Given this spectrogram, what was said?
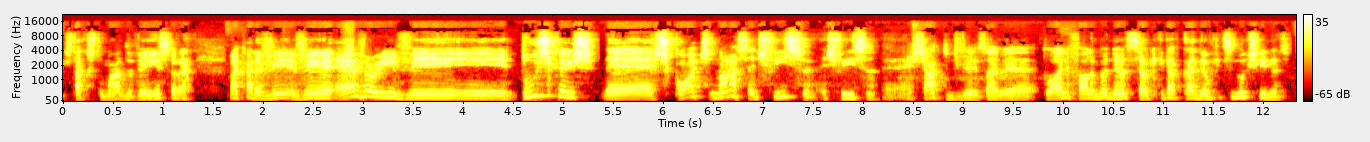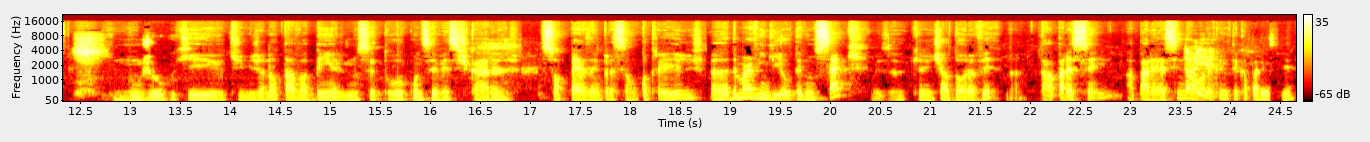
está acostumado a ver isso, né? Mas, cara, ver, ver Avery, ver Tuscas, é, Scott, nossa, é difícil. É difícil. É, chato de ver, sabe? É, tu olha e fala, meu Deus do céu, o que, que tá. Cadê o Pittsburgh Steelers? Num jogo que o time já não tava bem ali no setor, quando você vê esses caras, só pesa a impressão contra eles. Uh, The Marvin Lee teve um sack, coisa que a gente adora ver, né? Tá aparecendo. Aparece na Tá aí. hora que ele tem que aparecer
